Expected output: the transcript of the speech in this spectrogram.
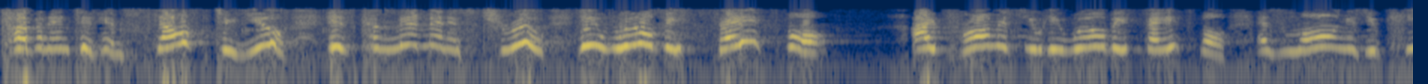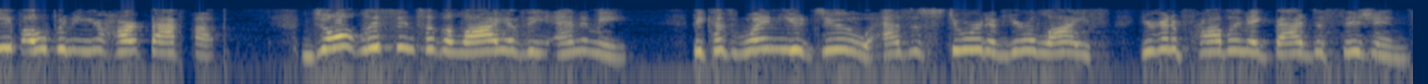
covenanted himself to you. His commitment is true. He will be faithful. I promise you, he will be faithful as long as you keep opening your heart back up. Don't listen to the lie of the enemy. Because when you do, as a steward of your life, you're going to probably make bad decisions.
